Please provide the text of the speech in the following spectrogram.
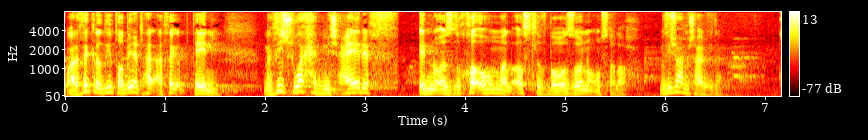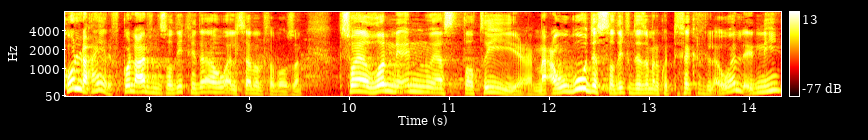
وعلى فكرة دي طبيعة فكرة تاني. مفيش واحد مش عارف إنه اصدقائه هم الأصل في بوظانه أو صلاحه مفيش واحد مش عارف ده. كله عارف كله عارف إن صديقي ده هو السبب في بوظانه بس هو يظن إنه يستطيع مع وجود الصديق ده زي ما أنا كنت فاكر في الأول إني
